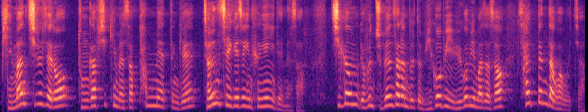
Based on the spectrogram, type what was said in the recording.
비만 치료제로 둔갑시키면서 판매했던 게 전 세계적인 흥행이 되면서 지금 요번 주변 사람들도 위고비, 위고비 맞아서 살 뺀다고 하고 있죠.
